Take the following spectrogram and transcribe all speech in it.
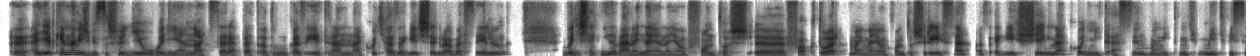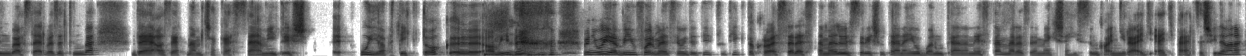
Oh. Egyébként nem is biztos, hogy jó, hogy ilyen nagy szerepet adunk az étrendnek, hogyha az egészségről beszélünk, vagyis hát nyilván egy nagyon-nagyon fontos faktor, meg nagyon fontos része az egészségnek, hogy mit eszünk, meg mit, mit, mit viszünk be a szervezetünkbe, de azért nem csak ez számít, és újabb TikTok, amit, vagy újabb információ, amit a TikTokról szereztem először, és utána jobban utána néztem, mert azért még se hiszünk annyira egy, egy perces videónak.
